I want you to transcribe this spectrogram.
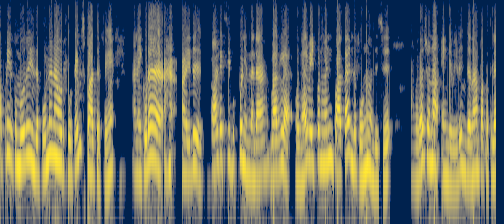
அப்படி இருக்கும்போது இந்த பொண்ணை நான் ஒரு ஃபோர் டைம்ஸ் பார்த்திருப்பேன். அன்னைக்கு கூட இது கால் டாக்ஸி புக் பண்ணியிருந்தேன்டா. வரல. கொஞ்ச நேரம் வெயிட் பண்ணுவேன்னு பார்த்தா இந்த பொண்ணு வந்துச்சு. அவதான் சொன்னா எங்க வீடு இங்கதான் பக்கத்துல.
